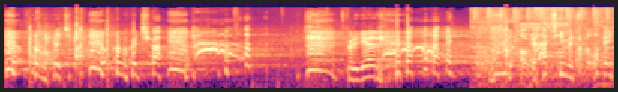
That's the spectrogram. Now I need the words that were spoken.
one more try, one more try. it's pretty good. oh gosh, he missed the light.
